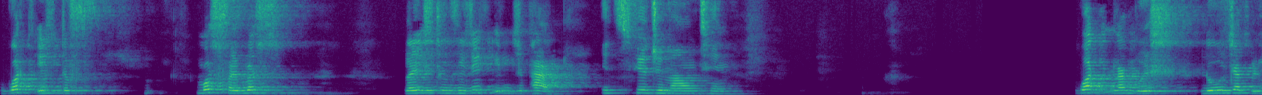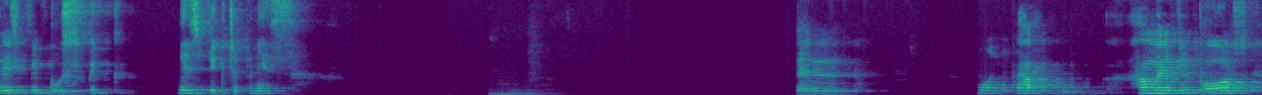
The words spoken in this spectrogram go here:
What is the most famous place to visit in Japan? It's Fuji Mountain. What language do Japanese people speak? They speak Japanese. And What? how, how many people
